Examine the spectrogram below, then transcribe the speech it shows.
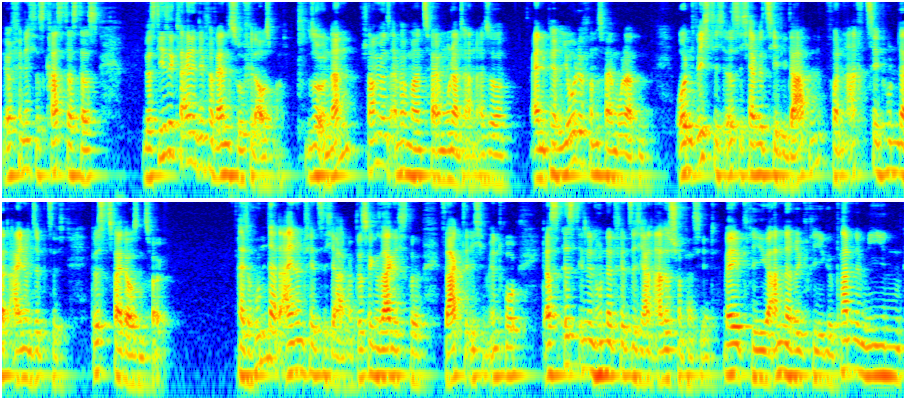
Ja, finde ich das krass, dass das, dass diese kleine Differenz so viel ausmacht. So, und dann schauen wir uns einfach mal zwei Monate an. Also eine Periode von zwei Monaten. Und wichtig ist, ich habe jetzt hier die Daten von 1871 bis 2012. Also 141 Jahre. Deswegen sage ich, sagte ich im Intro, das ist in den 140 Jahren alles schon passiert. Weltkriege, andere Kriege, Pandemien,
